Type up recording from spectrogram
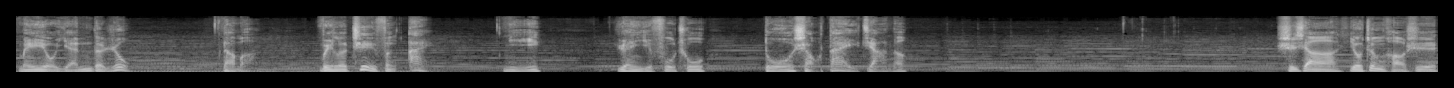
没有盐的肉。那么，为了这份爱，你愿意付出多少代价呢？时下又正好是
